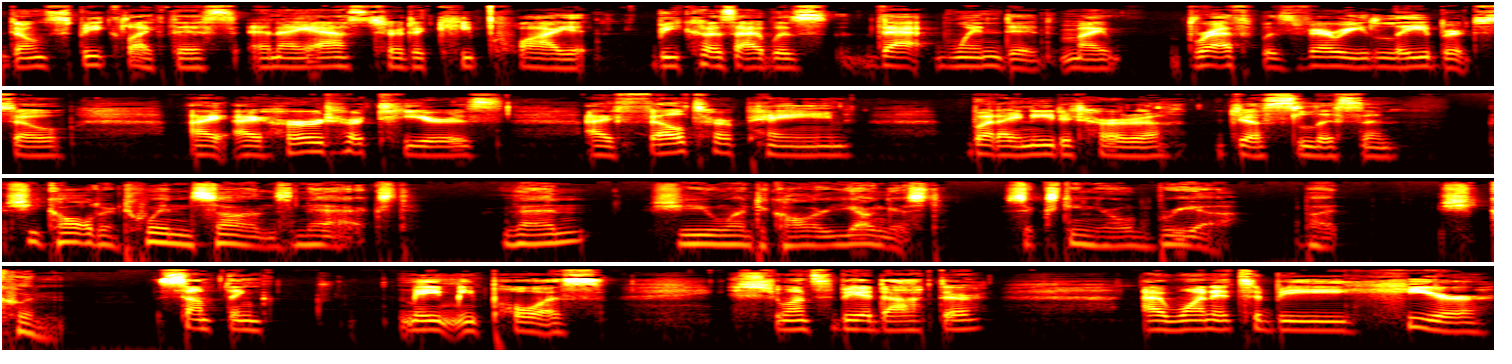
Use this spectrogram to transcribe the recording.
don't speak like this. And I asked her to keep quiet because I was that winded. My breath was very labored. So I, I heard her tears. I felt her pain, but I needed her to just listen. She called her twin sons next. Then she went to call her youngest, 16 year old Bria, but she couldn't. Something made me pause. She wants to be a doctor. I wanted to be here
